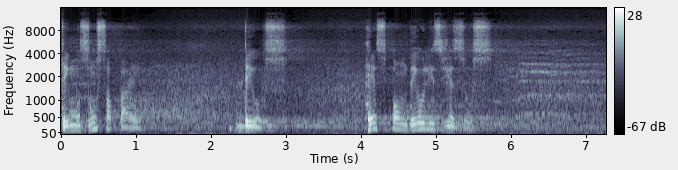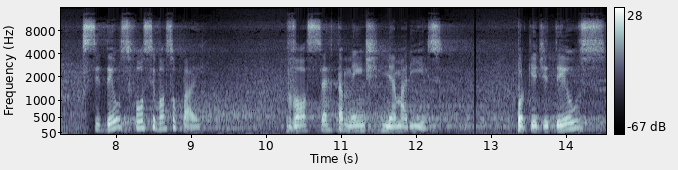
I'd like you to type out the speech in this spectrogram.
temos um só pai, Deus. Respondeu-lhes Jesus: Se Deus fosse vosso pai, vós certamente me amaríeis, porque de Deus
